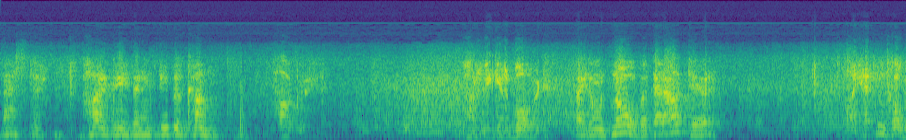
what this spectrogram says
Master, Hargrave and his people come. Hargrave. How did he get aboard? I don't know, but they're out there. My hat and coat.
